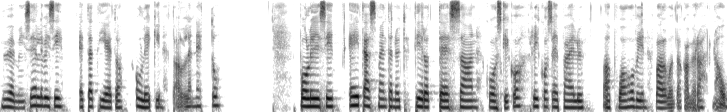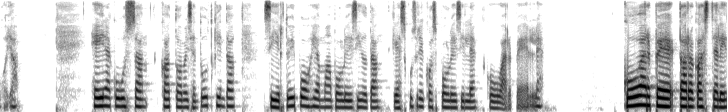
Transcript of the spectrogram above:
myöhemmin selvisi, että tieto olikin tallennettu. Poliisi ei täsmentänyt tiedotteessaan, koskiko rikosepäily Lapua hovin valvontakameranauhoja. Heinäkuussa katoamisen tutkinta siirtyi Pohjanmaan poliisilta keskusrikospoliisille KRPlle. KRP tarkasteli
